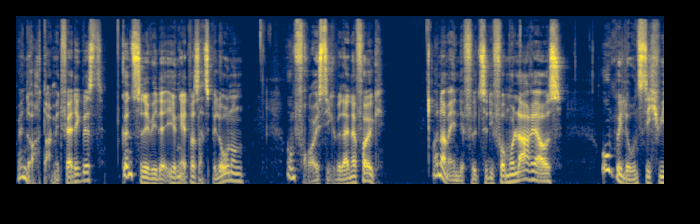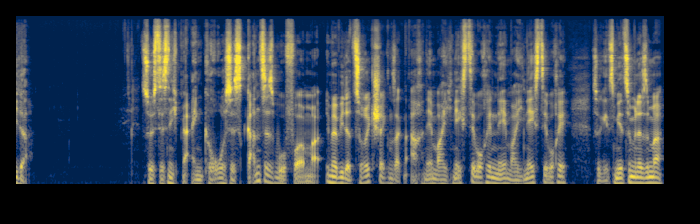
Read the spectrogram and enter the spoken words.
Wenn du auch damit fertig bist, gönnst du dir wieder irgendetwas als Belohnung und freust dich über deinen Erfolg. Und am Ende füllst du die Formulare aus und belohnst dich wieder. So ist es nicht mehr ein großes Ganzes, wovor man immer wieder zurückschreckt und sagt, ach nee, mache ich nächste Woche, nee, mache ich nächste Woche. So geht es mir zumindest immer.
